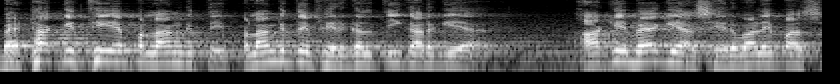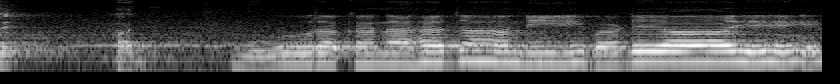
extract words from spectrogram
ਬੈਠਾ ਕਿੱਥੇ ਹੈ ਪਲੰਗ ਤੇ? ਪਲੰਗ ਤੇ ਫਿਰ ਗਲਤੀ ਕਰ ਗਿਆ। ਆ ਕੇ ਬਹਿ ਗਿਆ ਸਿਰ ਵਾਲੇ ਪਾਸੇ। ਹਾਂਜੀ। ਮੂਰਖ ਨਹਿ ਜਾਣੀ ਵਡਿਆਈ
